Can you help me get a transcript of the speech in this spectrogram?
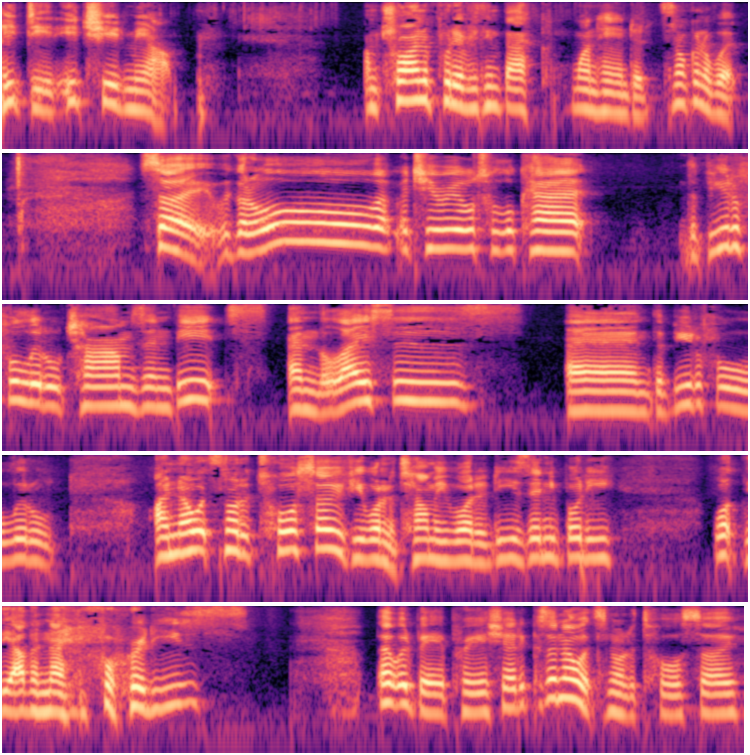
did. It cheered me up. I'm trying to put everything back one-handed. It's not going to work. So, we've got all that material to look at. The beautiful little charms and bits. And the laces. And the beautiful little... I know it's not a torso. If you want to tell me what it is. Anybody, what the other name for it is. That would be appreciated. Because I know it's not a torso.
